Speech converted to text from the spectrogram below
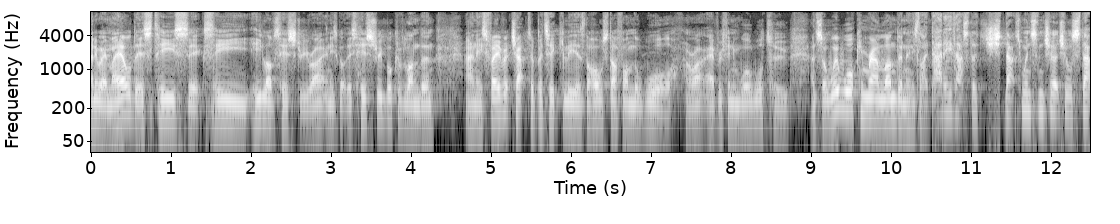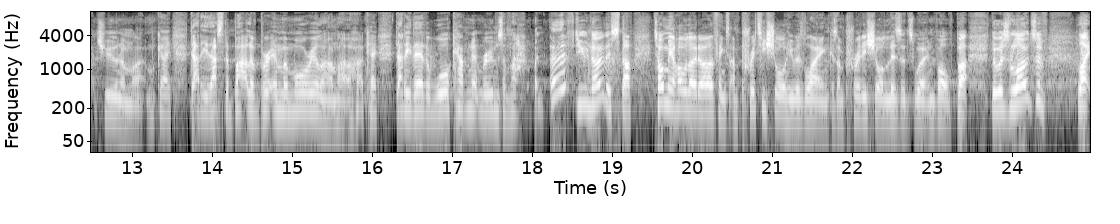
Anyway, my eldest, he's six. He, he loves history, right? And he's got this history book of London. And his favorite chapter, particularly, is the whole stuff on the war, all right? Everything in World War II. And so we're walking around London, and he's like, Daddy, that's, the, that's Winston Churchill's statue. And I'm like, okay. Daddy, that's the Battle of Britain Memorial. And I'm like, oh, okay. Daddy, they're the war cabinet rooms. I'm like, how on earth do you know this stuff? He told me a whole load of other things. I'm pretty sure he was lying because I'm pretty sure lizards were involved. But there was loads of, like,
